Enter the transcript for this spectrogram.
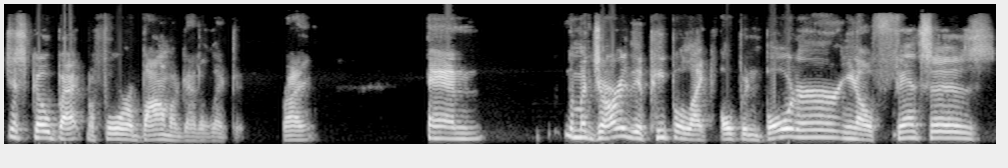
just go back before Obama got elected, right? And the majority of people like open border, you know, fences.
